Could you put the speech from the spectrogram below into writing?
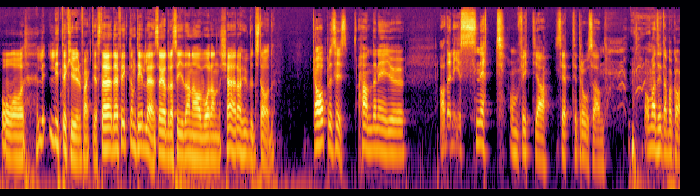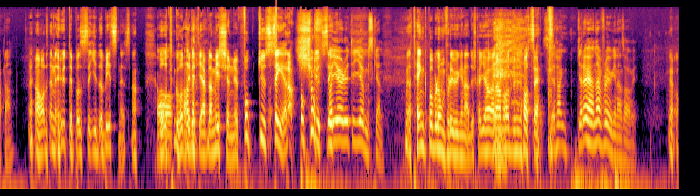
Och li, lite kul faktiskt. Där, där fick de till det, södra sidan av våran kära huvudstad. Ja, precis. Handen är ju... Ja, den är ju snett om Fittja sett till Trosan. om man tittar på kartan. Ja, den är ute på sidobusiness. Ja. Ja, Återgå ja, till det- ditt jävla mission nu. Fokusera! Tjoff! Vad Fokusera! gör du ute i ljumsken? Tänk på blomflugorna, du ska göra vad du har sett. De gröna flugorna sa vi. Ja.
